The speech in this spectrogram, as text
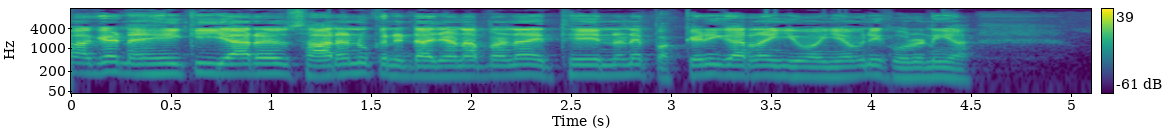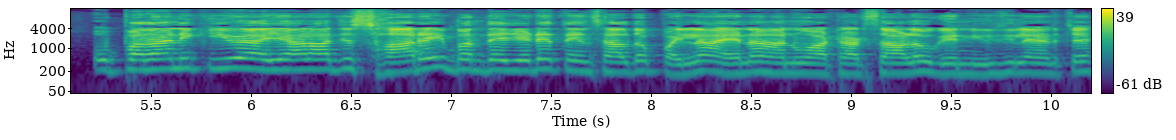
ਆ ਗਿਆ ਨਹੀਂ ਕਿ ਯਾਰ ਸਾਰਿਆਂ ਨੂੰ ਕੈਨੇਡਾ ਜਾਣਾ ਪੈਣਾ ਇੱਥੇ ਇਹਨਾਂ ਨੇ ਪੱਕੇ ਨਹੀਂ ਕਰਨਾ ਯੂਆਈਆਂ ਵੀ ਨਹੀਂ ਖੋਲਣੀਆਂ ਉਹ ਪਤਾ ਨਹੀਂ ਕੀ ਹੋਇਆ ਯਾਰ ਅੱਜ ਸਾਰੇ ਹੀ ਬੰਦੇ ਜਿਹੜੇ 3 ਸਾਲ ਤੋਂ ਪਹਿਲਾਂ ਆਏ ਨਾ ਸਾਨੂੰ 8-8 ਸਾਲ ਹੋ ਗਏ ਨਿਊਜ਼ੀਲੈਂਡ 'ਚ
